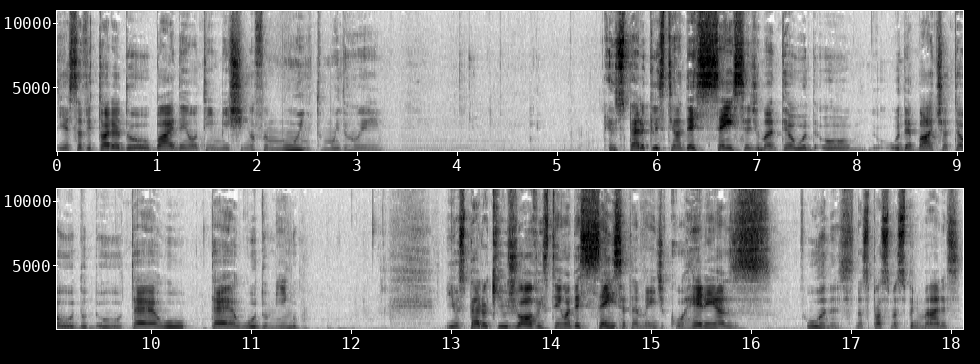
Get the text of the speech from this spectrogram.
E essa vitória do Biden ontem em Michigan foi muito, muito ruim. Eu espero que eles tenham a decência de manter o, o, o debate até o, o, até, o, até o domingo. E eu espero que os jovens tenham a decência também de correrem as urnas nas próximas primárias,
